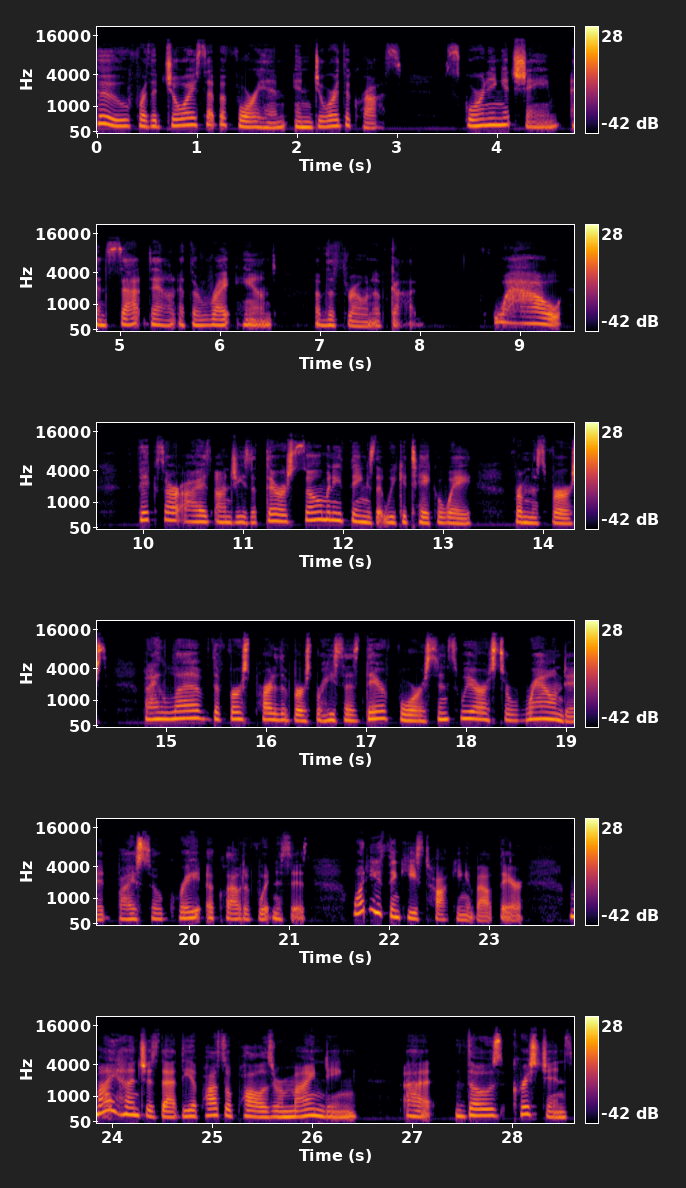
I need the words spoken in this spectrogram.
who, for the joy set before him, endured the cross, scorning its shame, and sat down at the right hand of the throne of God. Wow fix our eyes on Jesus. There are so many things that we could take away from this verse, but I love the first part of the verse where he says, Therefore, since we are surrounded by so great a cloud of witnesses, what do you think he's talking about there? My hunch is that the Apostle Paul is reminding uh, those Christians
